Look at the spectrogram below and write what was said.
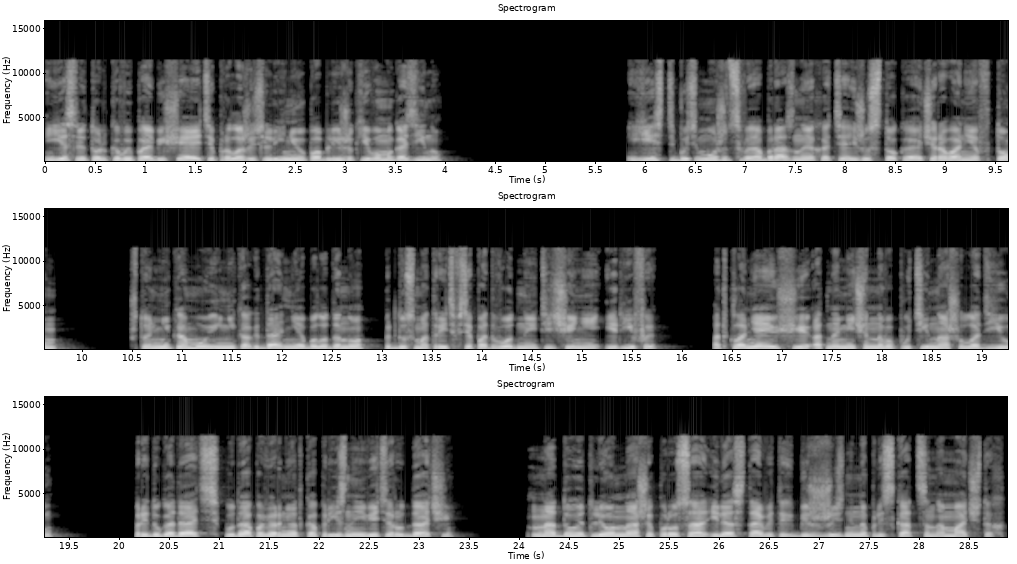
если только вы пообещаете проложить линию поближе к его магазину. Есть, быть может, своеобразное, хотя и жестокое очарование в том, что никому и никогда не было дано предусмотреть все подводные течения и рифы, отклоняющие от намеченного пути нашу ладью, предугадать, куда повернет капризный ветер удачи, надует ли он наши паруса или оставит их безжизненно плескаться на мачтах.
